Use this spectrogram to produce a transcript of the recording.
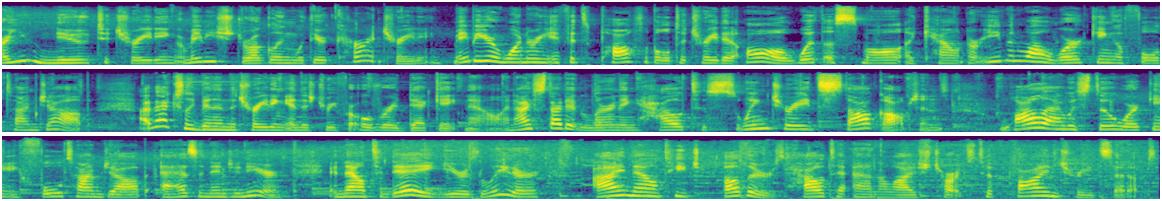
Are you new to trading or maybe struggling with your current trading? Maybe you're wondering if it's possible to trade at all with a small account or even while working a full time job. I've actually been in the trading industry for over a decade now, and I started learning how to swing trade stock options while I was still working a full time job as an engineer. And now, today, years later, I now teach others how to analyze charts to find trade setups,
